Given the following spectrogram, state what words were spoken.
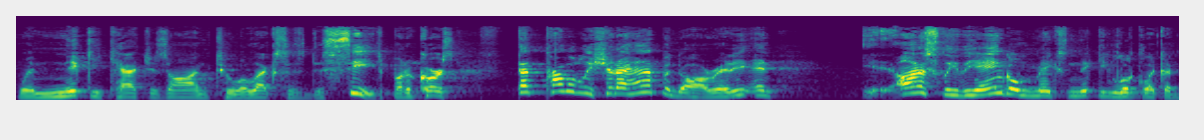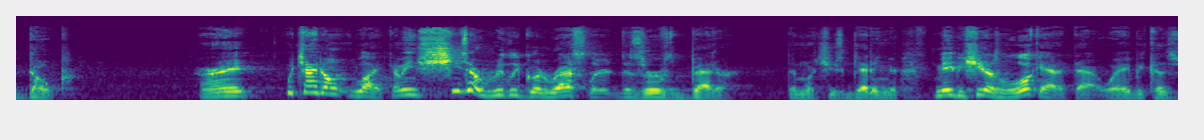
when Nikki catches on to Alexa's deceit. But of course, that probably should have happened already. And eh, honestly, the angle makes Nikki look like a dope. All right? Which I don't like. I mean, she's a really good wrestler, deserves better than what she's getting here. Maybe she doesn't look at it that way because,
